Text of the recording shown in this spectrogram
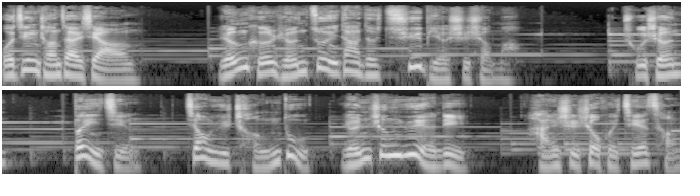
我经常在想。人和人最大的区别是什么？出身、背景、教育程度、人生阅历，还是社会阶层？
